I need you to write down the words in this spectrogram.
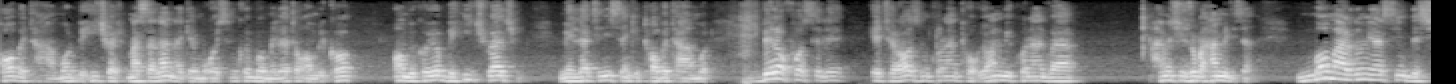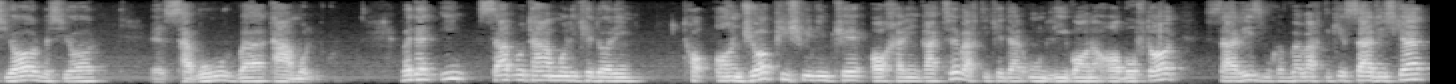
تاب تحمل به هیچ وجه مثلا اگر مقایسه می‌کنیم با ملت آمریکا آمریکایی‌ها به هیچ وجه ملتی نیستن که تاب تحمل. بلا فاصله اعتراض می‌کنن تقیان می‌کنن و همه چیز رو به هم میریزن. ما مردمی هستیم بسیار بسیار صبور و تحمل می‌کنیم و در این صبر و تحملی که داریم تا آنجا پیش میدیم که آخرین قطره وقتی که در اون لیوان آب افتاد سرریز می‌کنه. و وقتی که سرریز کرد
